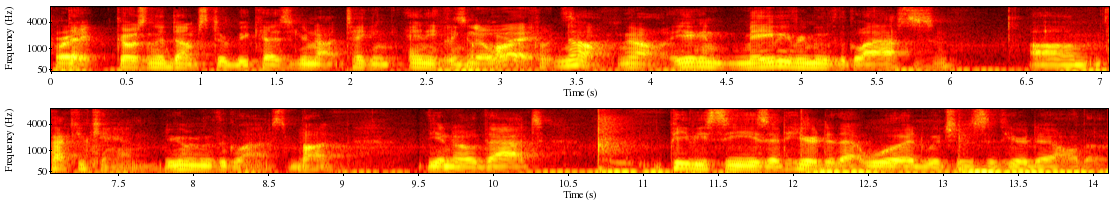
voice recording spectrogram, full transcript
Right. That goes in the dumpster because you're not taking anything There's no apart way. from. No, no. You can maybe remove the glass. Mm-hmm. Um, in fact, you can. You can remove the glass, but mm-hmm. you know that PVC is adhered to that wood, which is adhered to all the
